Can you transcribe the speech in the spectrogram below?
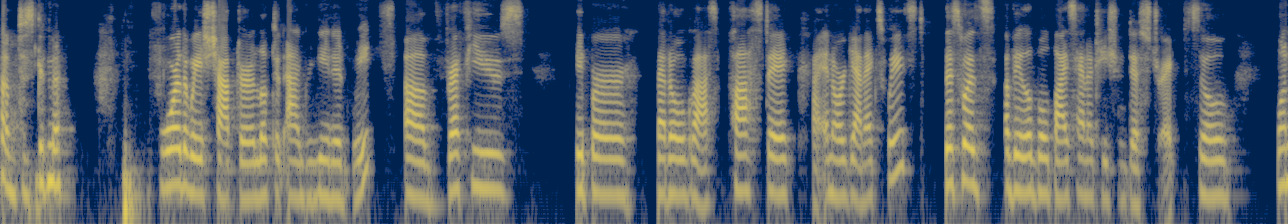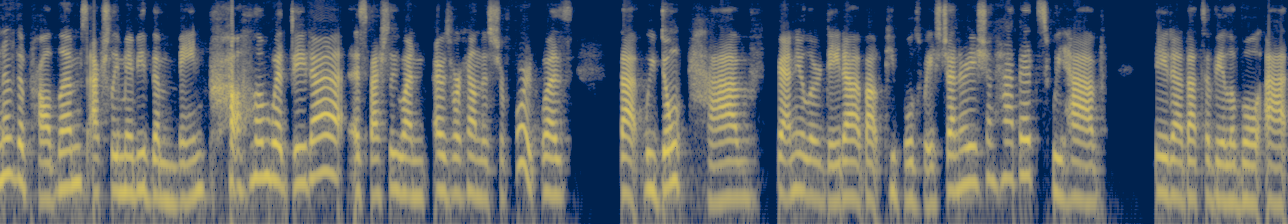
I'm just gonna, for the waste chapter, looked at aggregated weights of refuse, paper, metal, glass, plastic, and organics waste. This was available by sanitation district. So one of the problems, actually maybe the main problem with data, especially when I was working on this report, was that we don't have granular data about people's waste generation habits. We have data that's available at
